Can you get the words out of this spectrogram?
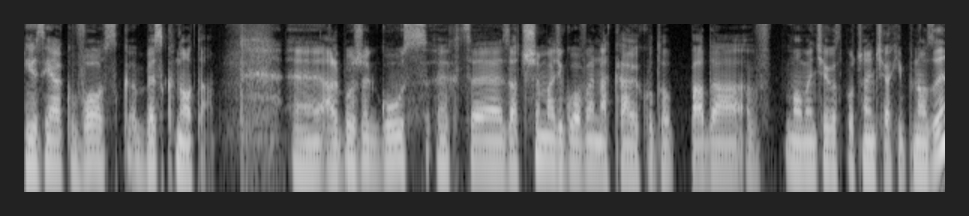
jest jak wosk bez knota. E, albo, że Gus chce zatrzymać głowę na karku. To pada w momencie rozpoczęcia hipnozy.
